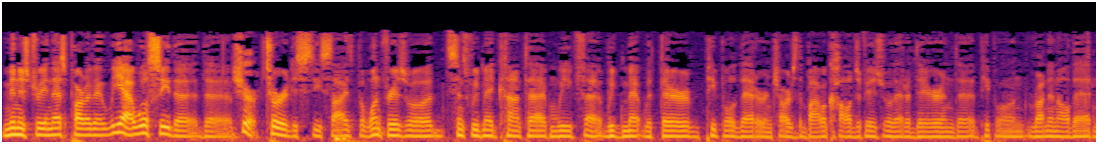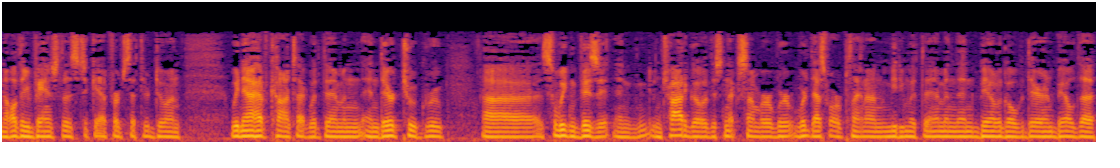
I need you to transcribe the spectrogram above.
ministry, and that's part of it. Yeah, we'll see the the sure. touristy sides, but one for Israel. Since we've made contact and we've uh, we've met with their people that are in charge of the Bible College of Israel that are there, and the people running all that, and all the evangelistic efforts that they're doing. We now have contact with them and, and their tour group Uh, so we can visit and, and, try to go this next summer. We're, we're, that's what we're planning on meeting with them, and then be able to go over there and be able to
